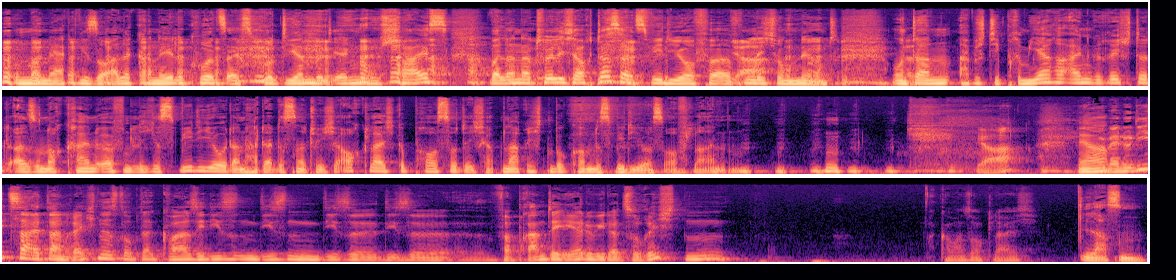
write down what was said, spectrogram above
und man merkt, wie so alle Kanäle kurz explodieren mit irgendeinem Scheiß, weil er natürlich auch das als Videoveröffentlichung nimmt. Und dann habe ich die Premiere eingerichtet, also noch kein öffentliches Video. Dann hat er das natürlich auch gleich gepostet. Ich habe Nachrichten bekommen, das Video ist offline. Ja. Ja. Und wenn du die Zeit dann rechnest, ob da quasi diesen, diesen, diese, diese äh, verbrannte Erde wieder zu richten, dann kann man es auch gleich. Lassen.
